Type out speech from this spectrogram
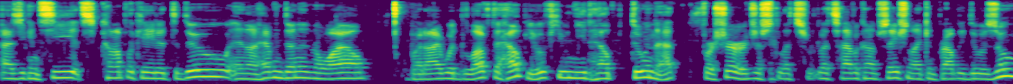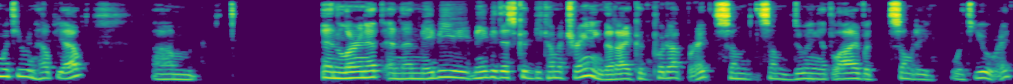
as you can see it's complicated to do and I haven't done it in a while but I would love to help you if you need help doing that for sure. Just let's let's have a conversation. I can probably do a zoom with you and help you out. Um, and learn it and then maybe maybe this could become a training that I could put up right? Some some doing it live with somebody with you right?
